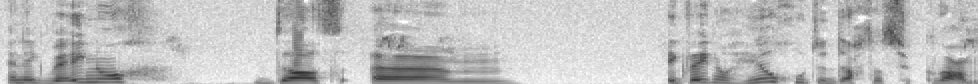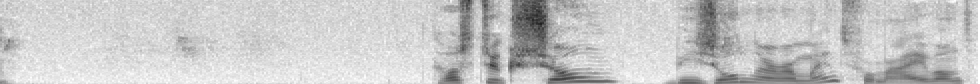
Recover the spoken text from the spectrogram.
en ik weet nog dat ehm, ik weet nog heel goed de dag dat ze kwam. Het was natuurlijk zo'n bijzonder moment voor mij, want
